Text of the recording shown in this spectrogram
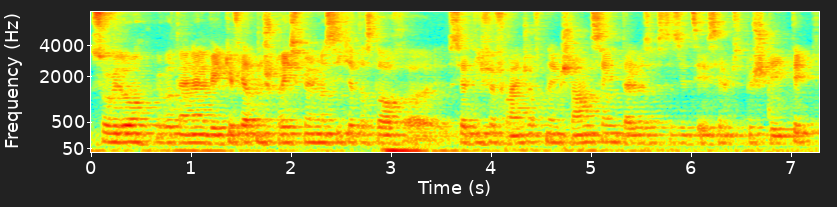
So wie du über deine Weggefährten sprichst, bin ich mir sicher, dass da auch sehr tiefe Freundschaften entstanden sind. Teilweise hast du das jetzt eh selbst bestätigt.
